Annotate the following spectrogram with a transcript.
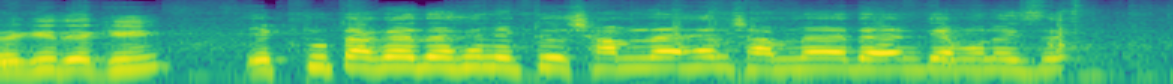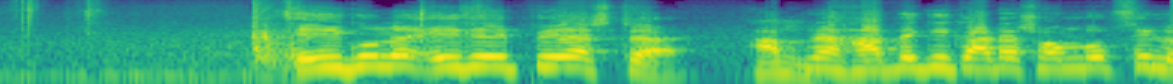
দেখি দেখি। একটু তাকায় দেখেন একটু সামনে দেখেন সামনে দেখেন কেমন হয়েছে। এইগুলো এই যে পেঁয়াজটা আপনার হাতে কি কাটা সম্ভব ছিল?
